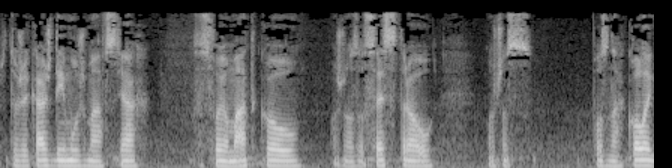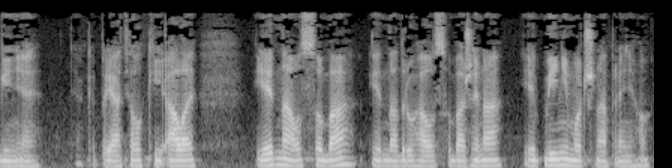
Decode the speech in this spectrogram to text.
pretože každý muž má vzťah so svojou matkou, možno so sestrou, možno pozná kolegyne, nejaké priateľky, ale jedna osoba, jedna druhá osoba, žena, je výnimočná pre neho.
